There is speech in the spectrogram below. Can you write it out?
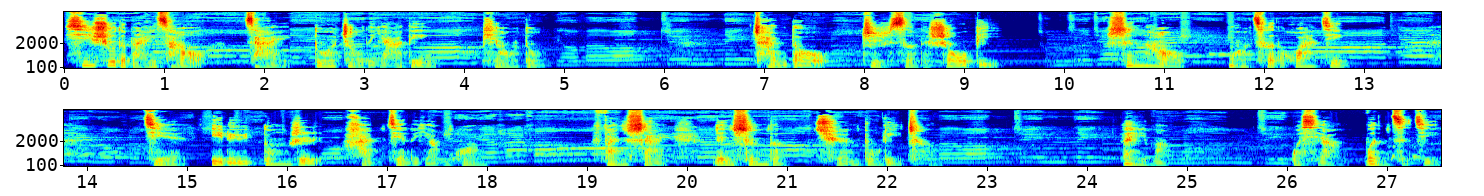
稀疏的百草在多皱的崖顶飘动，颤抖滞涩的手笔，深奥莫测的花径，借一缕冬日罕见的阳光，翻晒人生的全部历程，累吗？我想问自己：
